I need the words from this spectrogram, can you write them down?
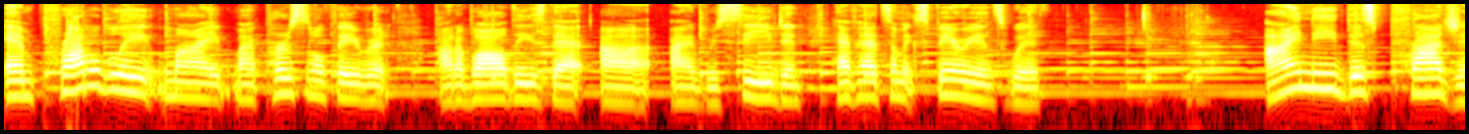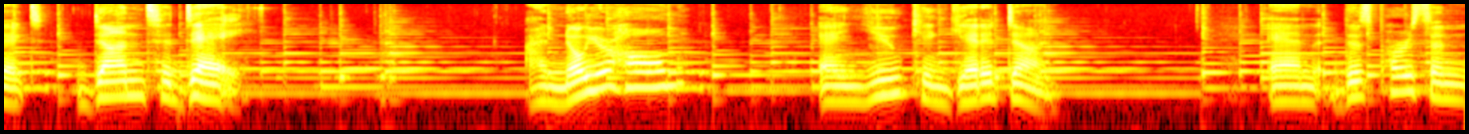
And probably my, my personal favorite out of all these that uh, I've received and have had some experience with I need this project done today. I know you're home and you can get it done. And this person,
